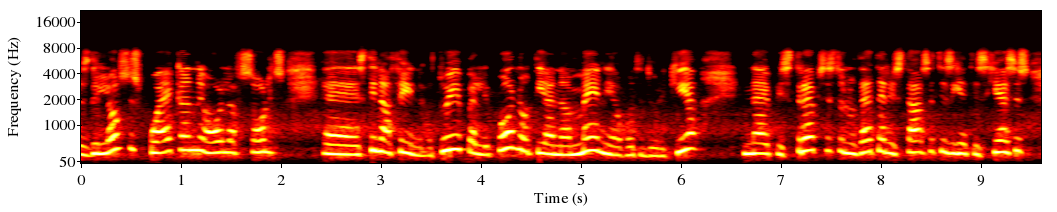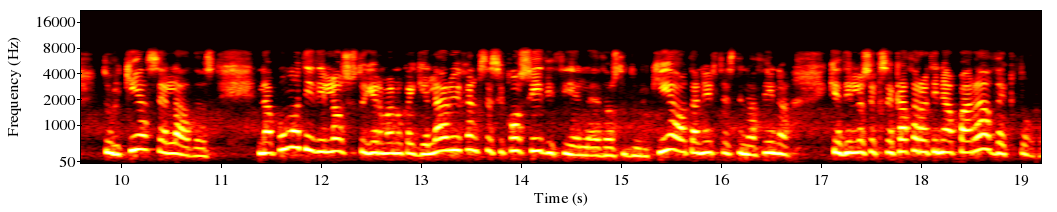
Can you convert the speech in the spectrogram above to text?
τις δηλώσεις που έκανε ο Όλαφ Σόλτς ε, στην Αθήνα. Του είπε λοιπόν ότι αναμένει από την Τουρκία να επιστρέψει στην ουδέτερη στάση της για τις σχέσεις Τουρκίας-Ελλάδας. Να πούμε ότι οι δηλώσεις του Γερμανού Καγκελάριου είχαν ξεσηκώσει ήδη θύελα εδώ στην Τουρκία όταν ήρθε στην Αθήνα και δήλωσε ξεκάθαρα ότι είναι απαράδεκτο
